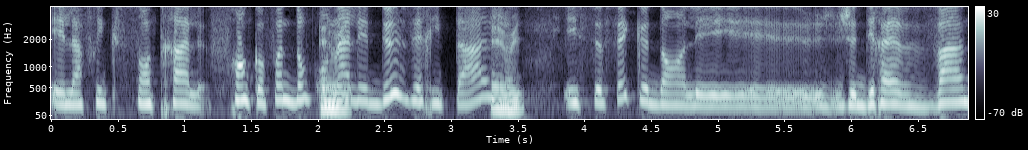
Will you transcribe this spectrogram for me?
et l'Afrique centrale francophone. Donc, Eh on oui. a les deux héritages. Eh oui. Il se fait que dans les, je dirais, 20,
